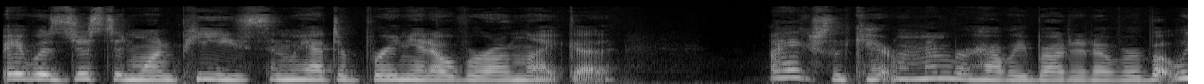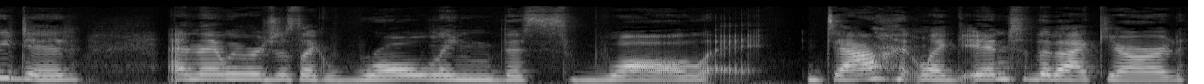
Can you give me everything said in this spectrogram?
it was just in one piece and we had to bring it over on like a I actually can't remember how we brought it over, but we did. And then we were just like rolling this wall down like into the backyard.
